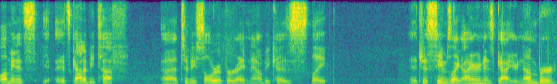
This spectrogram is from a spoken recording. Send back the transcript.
Well, I mean, it's it's got to be tough uh, to be Soul Ripper right now because like it just seems like Iron has got your number,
